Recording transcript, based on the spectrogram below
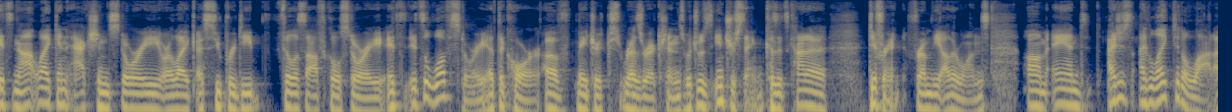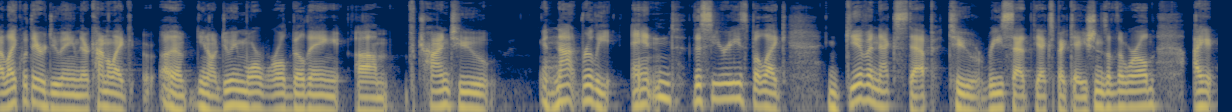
It's not like an action story or like a super deep philosophical story. It's it's a love story at the core of Matrix Resurrections, which was interesting because it's kind of different from the other ones. Um, and I just I liked it a lot. I like what they were doing. They're kind of like uh, you know doing more world building, um, trying to not really end the series, but like give a next step to reset the expectations of the world. I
